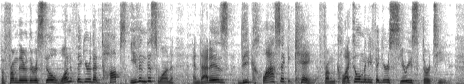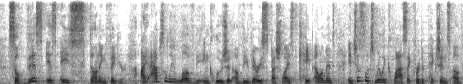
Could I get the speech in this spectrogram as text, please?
But from there, there is still one figure that tops even this one, and that is the Classic King from Collectible Minifigures Series 13. So this is a stunning figure. I absolutely love the inclusion of the very specialized cape element. It just looks really classic for depictions of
